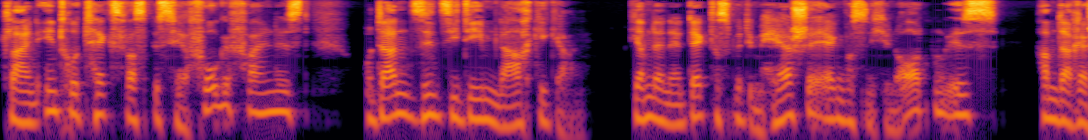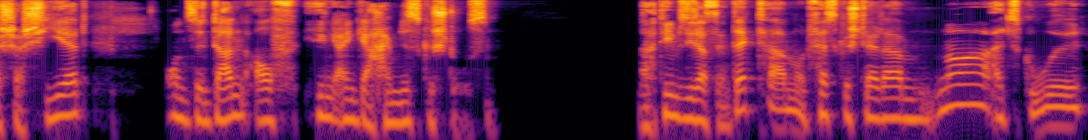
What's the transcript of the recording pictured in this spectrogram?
kleinen Introtext, was bisher vorgefallen ist, und dann sind sie dem nachgegangen. Die haben dann entdeckt, dass mit dem Herrscher irgendwas nicht in Ordnung ist, haben da recherchiert und sind dann auf irgendein Geheimnis gestoßen. Nachdem sie das entdeckt haben und festgestellt haben, na, als Ghoul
